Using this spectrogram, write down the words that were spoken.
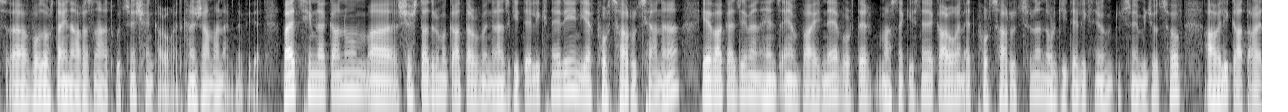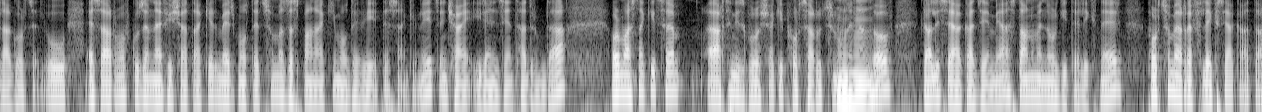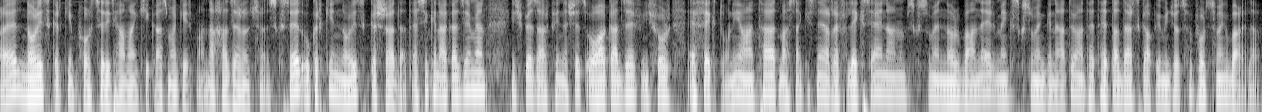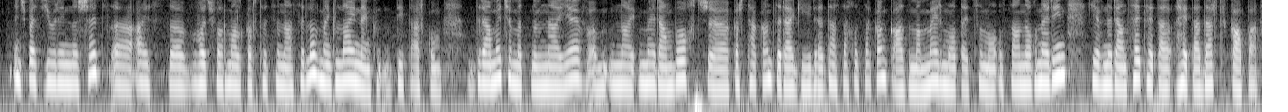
ոլորտային առանձնահատկությունները չեն կարող այդքան ժամանակ նվիրել։ Բայց հիմնականում շեշտադրումը կատարվում է նրանց գիտելիքներին եւ փորձառությանը եւ ակադեմիան հենց այն վայրն է, որտեղ մասնակիցները կարող են այդ փորձառությունը նոր գիտելիքների ու հմտությունների միջոցով ավելի կատարելագործել։ Ու այս առումով կուզեմ նաև հիշատակել մեր մոտեցումը զսպանակի մոդելի տեսանկյունից, ինչա իրենից ենթադրում դա, որ մասնակիցը արդեն իսկ որոշակի փորձառություն ունենալով գալիս է ակադեմիա, ստանում է նոր գիտելիքներ, փորձում է ռեֆլեքսիա կատարել, նորից կրկին փորձել իր համայնքի կազմակերպման նախաձեռնությունը սկսել ու կրկին նորից կշռադատել։ Այսինքն ակադեմիան, ինչպես Արփին նշեց, օղակաձև ինչ որ էֆեկտ ունի, անդադ մասնակիցները ռեֆլեքսիա են անում, սկսում են նոր բաներ, մենք սկսում ենք գնահատել, անդադ հետադարձ կապի միջոցով փորձում ենք բարելավել։ Ինչպես Յուրին նշեց, այս ոչ ֆորմալ կրթություն ասելով մենք լայն ենք դիտարկում։ Դրա մեջ է մտնում նաև մեր ամբողջ կրթական ծրագիրը, դասախոսական կազմը, մեր մոտեցումը ուսանողներին եւ նրանց հետ հետադարձ կապը։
